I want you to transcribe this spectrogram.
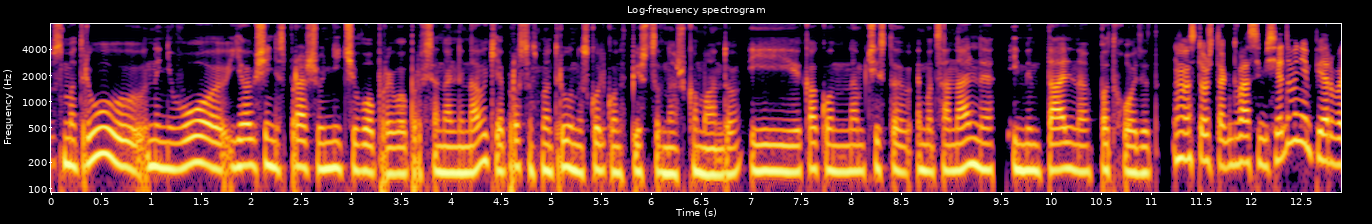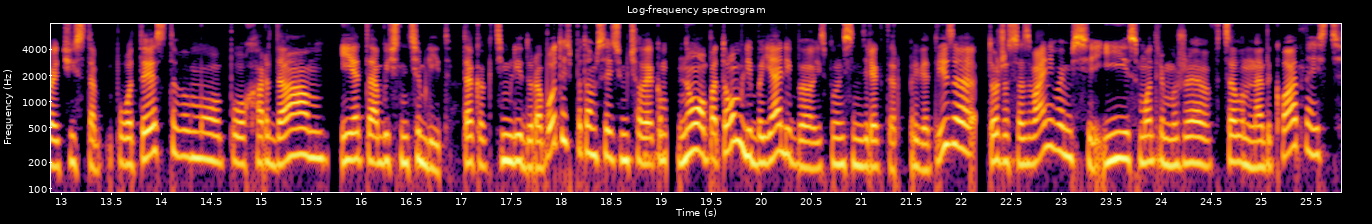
смотрю на него, я вообще не спрашиваю ничего про его профессиональные навыки, я просто смотрю, насколько он впишется в нашу команду и как он нам чисто эмоционально и ментально подходит. У нас тоже так два собеседования. Первое чисто по тестовому, по хардам, и это обычно тимлид, так как тимлиду работать потом с этим человеком. Но потом либо я, либо исполнительный директор, привет, Лиза, тоже созваниваемся и смотрим уже в целом на адекватность,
